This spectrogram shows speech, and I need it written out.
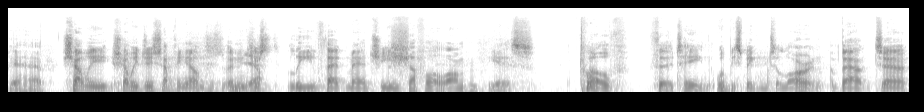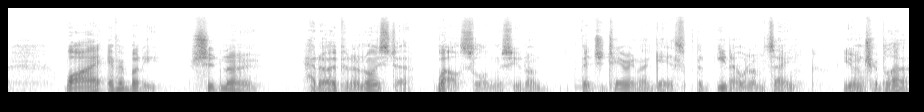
You have. Shall we? Shall we do something else and Yeah. just leave that Maggi? Shuffle along. Yes, 12, 13. We'll be speaking to Lauren about uh, why everybody should know how to open an oyster. Well, so long as you're not vegetarian, I guess. But you know what I'm saying. You're on Triple R.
